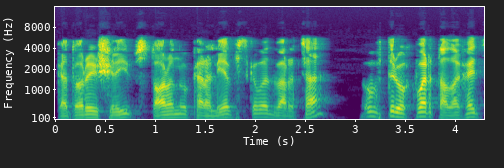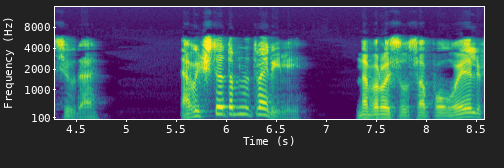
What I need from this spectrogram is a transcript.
которые шли в сторону королевского дворца в трех кварталах отсюда. — А вы что там натворили? — набросился полуэльф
